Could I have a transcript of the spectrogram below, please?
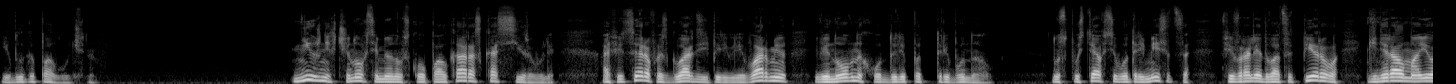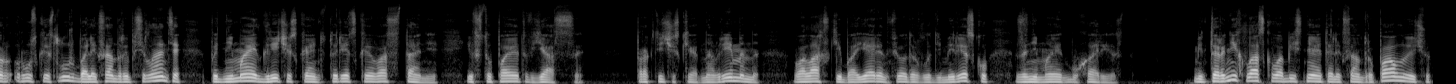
и благополучно. Нижних чинов Семеновского полка раскассировали. Офицеров из гвардии перевели в армию, виновных отдали под трибунал. Но спустя всего три месяца, в феврале 21-го, генерал-майор русской службы Александр Эпсиланти поднимает греческое антитурецкое восстание и вступает в Яссы. Практически одновременно валахский боярин Федор Владимиреску занимает Бухарест. Миттерних ласково объясняет Александру Павловичу,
